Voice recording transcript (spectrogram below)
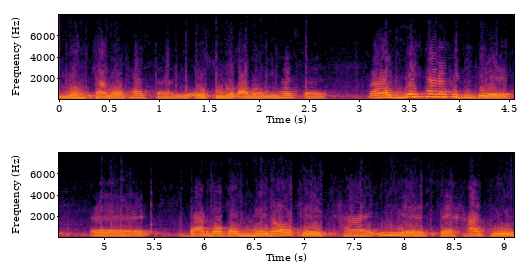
محکمات هستند اصول و قوانین هستند و از یک طرف دیگه در واقع ملاک تعیین صحت و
